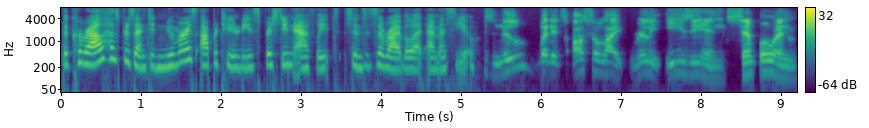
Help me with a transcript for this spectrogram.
the Corral has presented numerous opportunities for student athletes since its arrival at MSU. It's new, but it's also like really easy and simple. And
